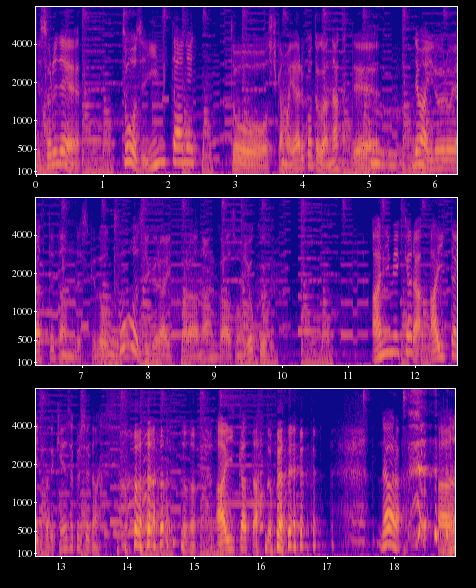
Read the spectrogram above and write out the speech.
でそれで当時インターネットしかまあやることがなくてでまあいろいろやってたんですけどうん。当時ぐらいからなんかそのよくアニメキャラ会いたいとかで検索してたんですよ。会い方とかね。だからあ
